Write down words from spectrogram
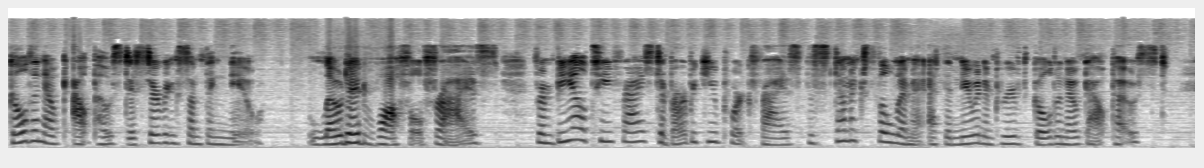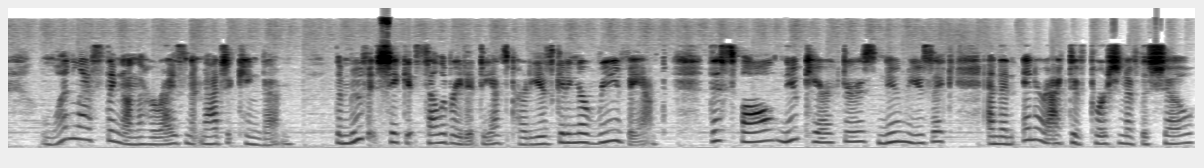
Golden Oak Outpost is serving something new loaded waffle fries. From BLT fries to barbecue pork fries, the stomach's the limit at the new and improved Golden Oak Outpost. One last thing on the horizon at Magic Kingdom. The Move It Shake It Celebrated dance party is getting a revamp. This fall, new characters, new music, and an interactive portion of the show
